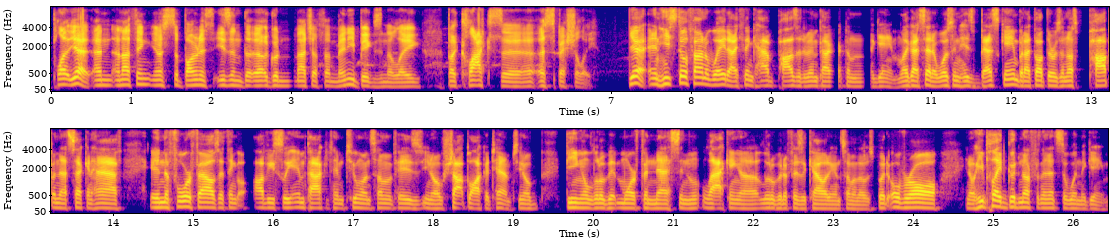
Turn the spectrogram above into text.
play, yeah, and and I think you know Sabonis isn't a good matchup for many bigs in the league, but Clax uh, especially. Yeah, and he still found a way to, I think, have positive impact on the game. Like I said, it wasn't his best game, but I thought there was enough pop in that second half. In the four fouls, I think obviously impacted him too on some of his, you know, shot block attempts. You know, being a little bit more finesse and lacking a little bit of physicality on some of those. But overall, you know, he played good enough for the Nets to win the game.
